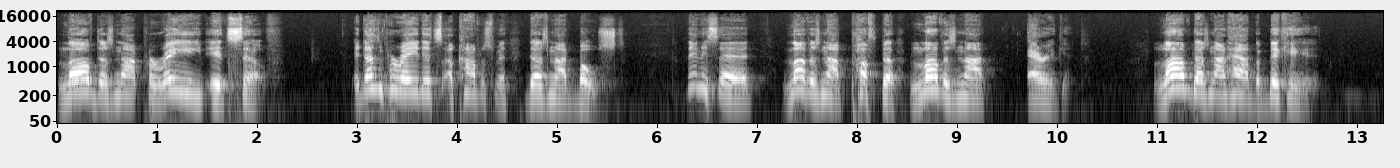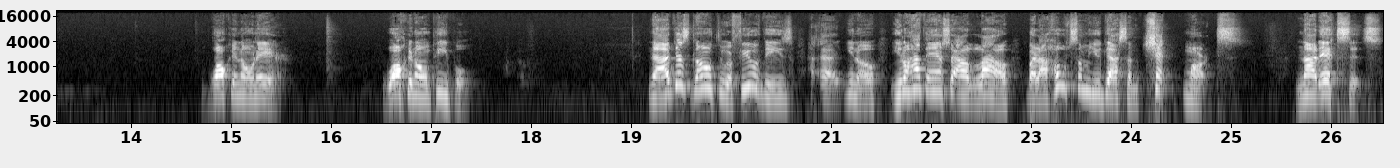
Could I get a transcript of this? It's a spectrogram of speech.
Love does not parade itself. It doesn't parade its accomplishment, does not boast. Then he said, Love is not puffed up, love is not arrogant. Love does not have the big head, walking on air, walking on people. Now, I've just gone through a few of these. Uh, you know, you don't have to answer out loud, but I hope some of you got some check marks, not X's.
